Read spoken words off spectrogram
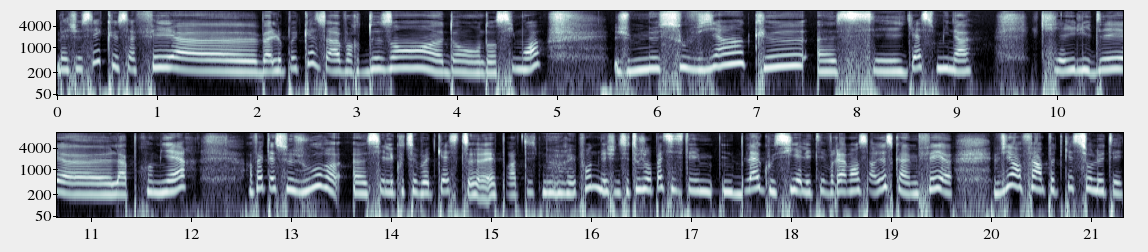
Ben, je sais que ça fait bah, le podcast va avoir deux ans dans, dans six mois. Je me souviens que euh, c'est Yasmina qui a eu l'idée euh, la première. En fait, à ce jour, euh, si elle écoute ce podcast, elle pourra peut-être me répondre, mais je ne sais toujours pas si c'était une, blague ou si elle était vraiment sérieuse quand elle me fait Viens, on fait un podcast sur le thé.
